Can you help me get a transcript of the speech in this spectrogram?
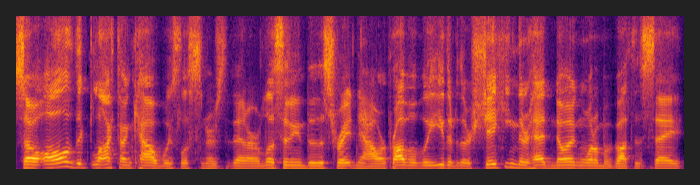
So all of the Locked On Cowboys listeners that are listening to this right now are probably either they're shaking their head knowing what I'm about to say,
